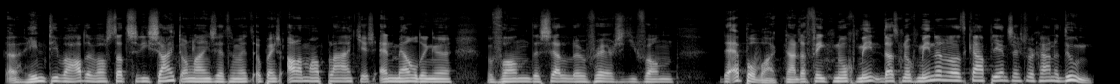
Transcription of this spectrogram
eh, hint die we hadden... was dat ze die site online zetten met opeens allemaal plaatjes en meldingen... van de cellular versie van de Apple Watch. Nou, dat vind ik nog, min, dat is nog minder dan dat KPN zegt, we gaan het doen.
